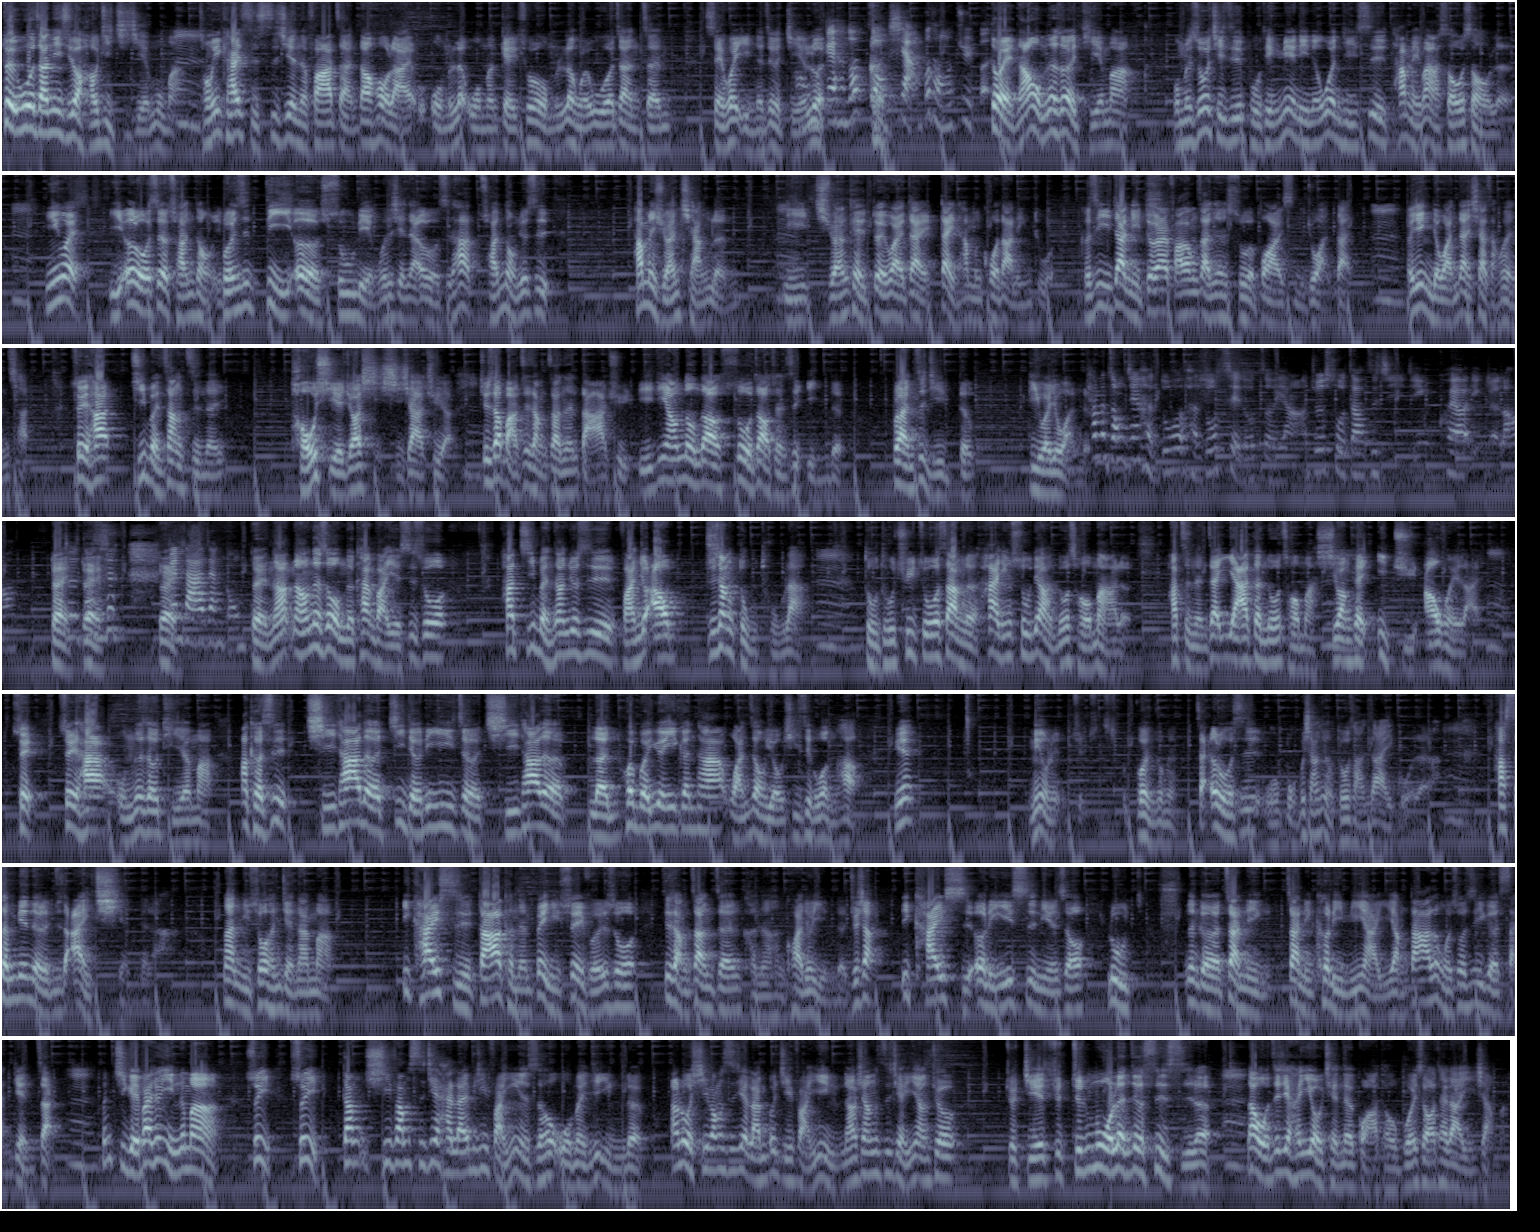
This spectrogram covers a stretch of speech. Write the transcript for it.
对乌俄战争其实有好几集节目嘛，从、嗯、一开始事件的发展到后来，我们认我们给出了我们认为乌俄战争谁会赢的这个结论，给很多走向、嗯、不同的剧本。对，然后我们那时候也提了嘛，我们说其实普廷面临的问题是他没办法收手了，嗯，因为以俄罗斯的传统，无论是第二苏联或是现在俄罗斯，它的传统就是他们喜欢强人。你喜欢可以对外带带他们扩大领土，可是，一旦你对外发动战争输了，不好意思，你就完蛋。嗯，而且你的完蛋下场会很惨，所以他基本上只能头洗就要洗洗下去了，嗯、就是要把这场战争打下去，一定要弄到塑造成是赢的，不然自己的地位就完了。他们中间很多很多次也都这样啊，就是塑造自己已经快要赢了，然后对对对，跟大家这样公布。对，然后然后那时候我们的看法也是说，他基本上就是反正就凹。就像赌徒啦，嗯，赌徒去桌上了，他已经输掉很多筹码了，他只能再压更多筹码，希望可以一举凹回来。嗯，所以，所以他我们那时候提了嘛，啊，可是其他的既得利益者，其他的人会不会愿意跟他玩这种游戏？这个问号，因为没有人就不很重要。在俄罗斯，我我不相信有多少人是爱国的啦，嗯，他身边的人就是爱钱的啦。那你说很简单嘛？一开始大家可能被你说服，是说。这场战争可能很快就赢了，就像一开始二零一四年的时候入那个占领占领克里米亚一样，大家认为说是一个闪电战，嗯，很几个礼拜就赢了嘛。所以，所以当西方世界还来不及反应的时候，我们已经赢了。那如果西方世界来不及反应，然后像之前一样就就接就就默认这个事实了，嗯，那我这些很有钱的寡头不会受到太大影响嘛？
